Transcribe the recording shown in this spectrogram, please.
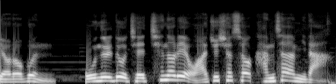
여러분. 오늘도 제 채널에 와주셔서 감사합니다.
